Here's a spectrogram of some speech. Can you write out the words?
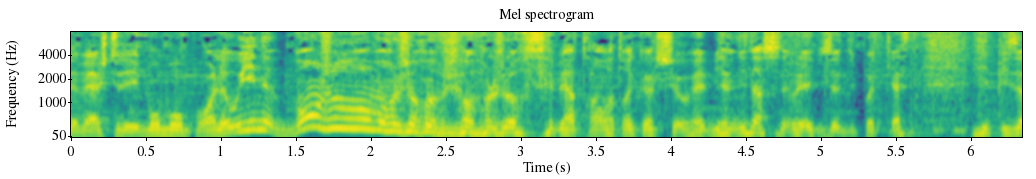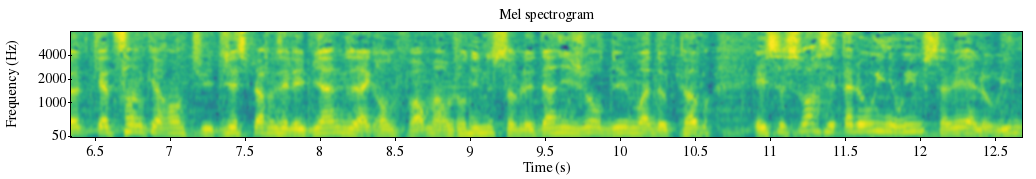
avez acheté des bonbons pour Halloween Bonjour, bonjour, bonjour, bonjour, c'est Bertrand, votre coach web. Bienvenue dans ce nouvel épisode du podcast, l'épisode 448. J'espère que vous allez bien, que vous avez la grande forme. Aujourd'hui, nous sommes le dernier jour du mois d'octobre et ce soir, c'est Halloween. Oui, vous savez, Halloween,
